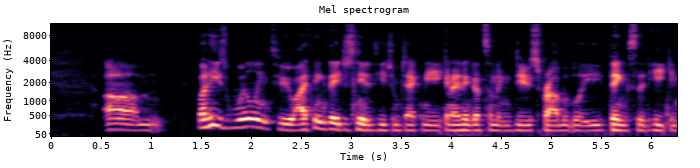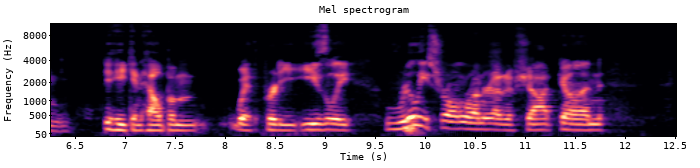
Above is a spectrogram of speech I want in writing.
Um, but he's willing to. I think they just need to teach him technique, and I think that's something Deuce probably thinks that he can he can help him with pretty easily. Really strong runner out of shotgun.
